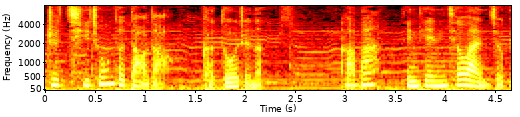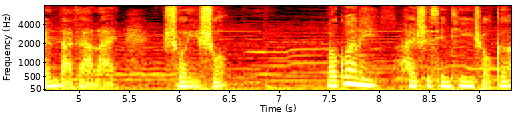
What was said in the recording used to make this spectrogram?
这其中的道道可多着呢。好吧。今天秋晚就跟大家来说一说，老惯例，还是先听一首歌。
